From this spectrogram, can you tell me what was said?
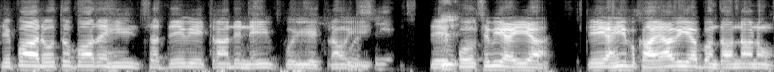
ਤੇ ਪਰ ਉਹ ਤੋਂ ਬਾਅਦ ਅਸੀਂ ਸੱਦੇ ਵੀ ਇਸ ਤਰ੍ਹਾਂ ਦੇ ਨਹੀਂ ਕੋਈ ਇਸ ਤਰ੍ਹਾਂ ਹੋਈ। ਤੇ ਪੁਲਿਸ ਵੀ ਆਈ ਆ ਤੇ ਅਸੀਂ ਵਿਖਾਇਆ ਵੀ ਆ ਬੰਦਾ ਉਹਨਾਂ ਨੂੰ।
